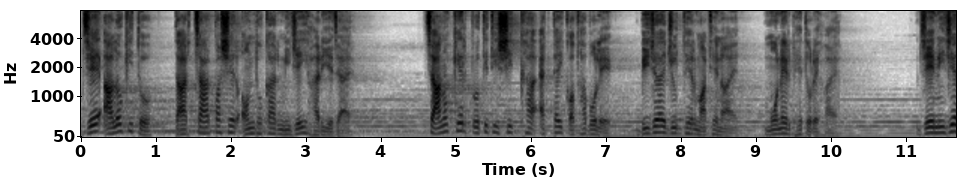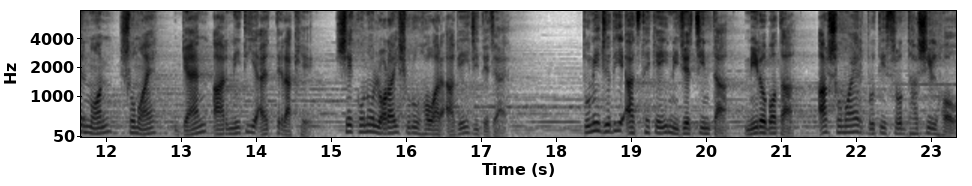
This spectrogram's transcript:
যে আলোকিত, তার চারপাশের অন্ধকার নিজেই হারিয়ে যায়। চাণক্যের প্রতিটি শিক্ষা একটাই কথা বলে, বিজয় যুদ্ধের মাঠে নয়, মনের ভেতরে হয়। যে নিজের মন, সময়, জ্ঞান আর নীতি আয়ত্তে রাখে, সে কোনো লড়াই শুরু হওয়ার আগেই জিতে যায়। তুমি যদি আজ থেকেই নিজের চিন্তা, নীরবতা আর সময়ের প্রতি শ্রদ্ধাশীল হও,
